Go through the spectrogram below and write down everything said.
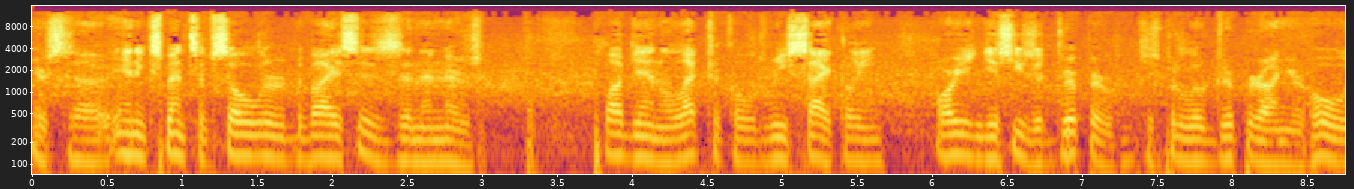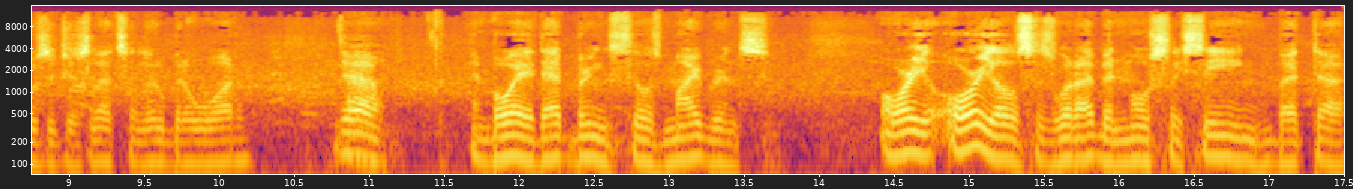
There's uh, inexpensive solar devices, and then there's plug-in electrical recycling, or you can just use a dripper. Just put a little dripper on your hose; it just lets a little bit of water. Yeah. Uh, and boy, that brings those migrants. Ori- Orioles is what I've been mostly seeing, but uh,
